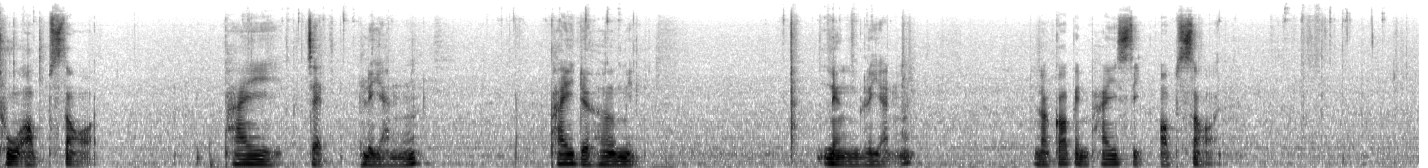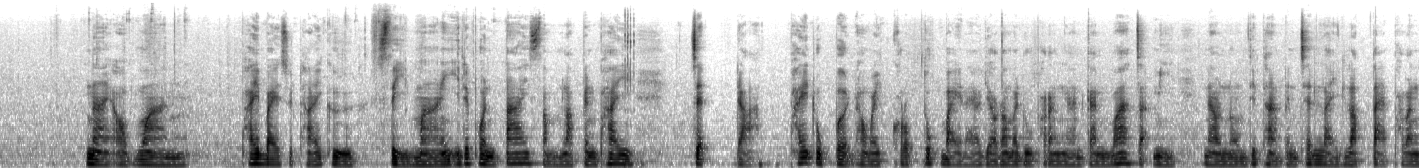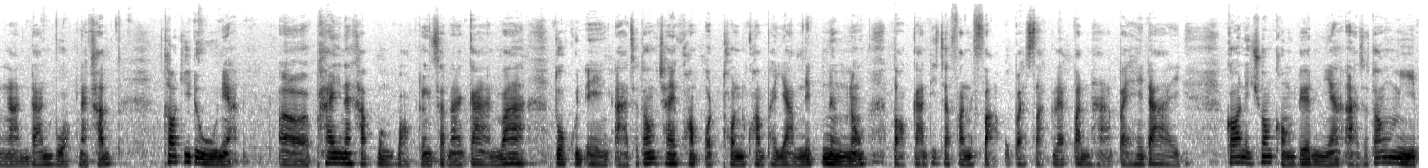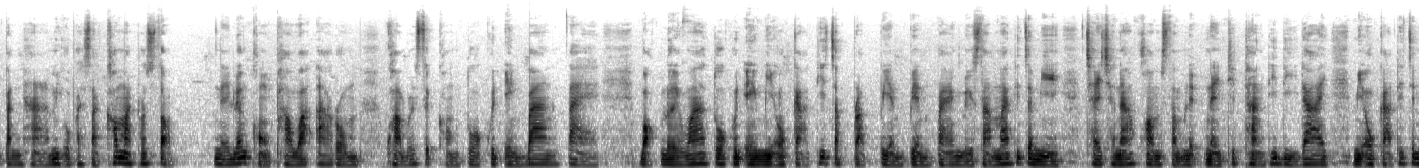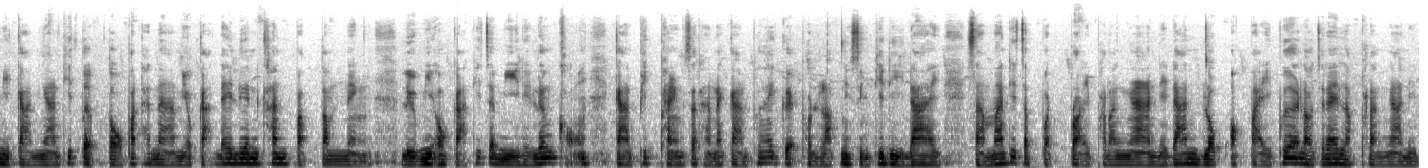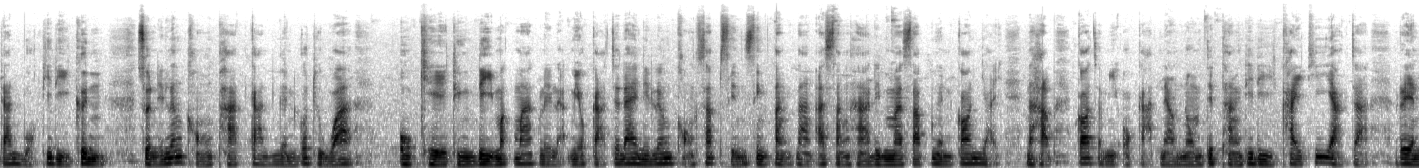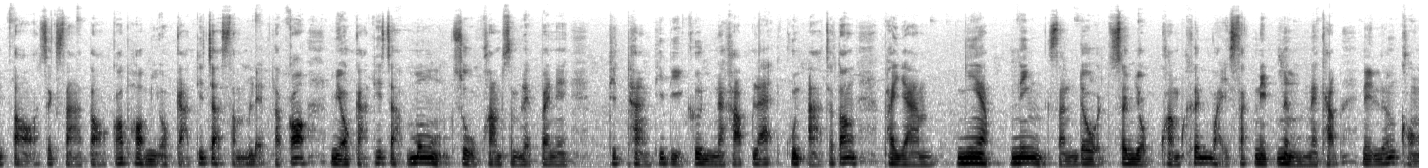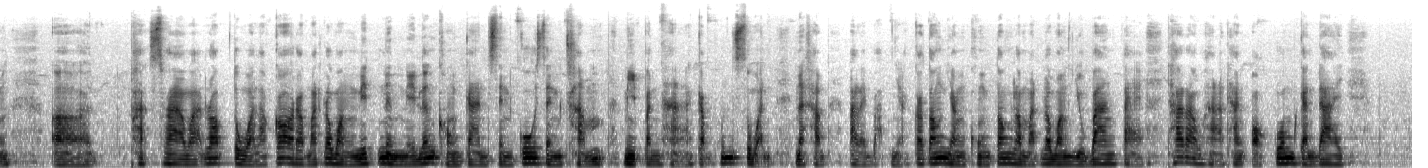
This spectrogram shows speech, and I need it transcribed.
Two of Swords ไพ่เจ็ดเหรียญ ไพ่เดอะเฮอร์มิตหนึ่งเหรียญ แล้วก็เป็นไพ่สิบออฟสอดนายออฟวานไพ่ใบสุดท้ายคือสี่ไม้ อิทธิพลใต้สำหรับเป็นไพ่เจ็ดดาบไพ่ถูกเปิดเอาไว้ครบทุกใบแล้ว เดี๋ยวเรามาดูพลังงานกันว่าจะมีแนวโน้มทิศทางเป็นเช่นไรรับแต่พลังงานด้านบวกนะครับ เท่าที่ดูเนี่ย ไพ่นะครับบ่งบอกถึงสถานการณ์ว่าตัวคุณเองอาจจะต้องใช้ความอดทนความพยายามนิดนึงเนาะต่อการที่จะฟันฝ่าอุปสรรคและปัญหาไปให้ได้ ก็ในช่วงของเดือนนี้อาจจะต้องมีปัญหามีอุปสรรคเข้ามาทดสอบ ในเรื่องของภาวะอารมณ์ ความรู้สึกของตัวคุณเองบ้าง แต่บอกเลยว่าตัวคุณเองมีโอกาสที่จะปรับเปลี่ยนเปลี่ยนแปลง หรือสามารถที่จะมีชัยชนะความสำเร็จในทิศทางที่ดีได้ มีโอกาสที่จะมีการงานที่เติบโตพัฒนา มีโอกาสได้เลื่อนขั้นปรับตำแหน่ง หรือมีโอกาสที่จะมีในเรื่องของการพลิกแพงสถานการณ์ เพื่อให้เกิดผลลัพธ์ในสิ่งที่ดีได้ สามารถที่จะปลดปล่อยพลังงานในด้านลบออกไป เพื่อเราจะได้รับพลังงานในด้านบวกที่ดีขึ้น ส่วนในเรื่องของพาร์ทการเงินก็ถือว่า โอเคถึงดีมาก ๆ เลยแหละ มีโอกาสจะได้ในเรื่องของทรัพย์สินสิ่งต่าง ๆ อสังหาริมทรัพย์เงินก้อนใหญ่นะครับ ก็จะมีโอกาสแนวโน้มทิศทางที่ดี ใครที่อยากจะเรียนต่อศึกษาต่อก็พอมีโอกาสที่จะสำเร็จ แล้วก็มีโอกาสที่จะมุ่งสู่ความสำเร็จไปในทิศทางที่ดีขึ้นนะครับ และคุณอาจจะต้องพยายามเงียบนิ่ง สันโดษสยบความเคลื่อนไหวสักนิดหนึ่งนะครับ ในเรื่องของ เออภาวะรอบตัวแล้วก็ระมัดระวังนิดหนึ่งในเรื่องของการเซ็นกู้เซ็นค้ำมีปัญหากับหุ้นส่วนนะครับ อะไรแบบเนี้ยก็ต้องยังคงต้องระมัดระวังอยู่บ้าง แต่ถ้าเราหาทางออกร่วมกันได้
